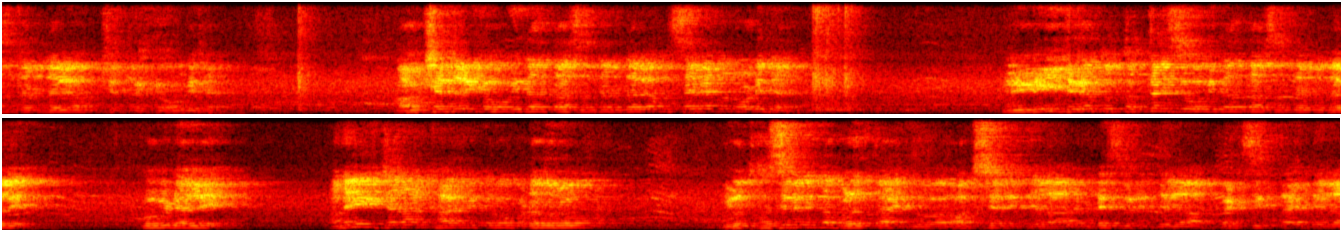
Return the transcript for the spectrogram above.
ಸಂದರ್ಭದಲ್ಲಿ ಅವನ ಕ್ಷೇತ್ರಕ್ಕೆ ಹೋಗಿದ್ದೆ. ಆ ಕ್ಷೇತ್ರಕ್ಕೆ ಹೋಗಿದ್ದಂಥ ಸಂದರ್ಭದಲ್ಲಿ ಅವನ ಸೇವೆಯನ್ನು ನೋಡಿದ್ದೇನೆ ಇಡೀ ಜಗತ್ತು ತತ್ತರಿಸಿ ಹೋಗಿದ್ದಂಥ ಸಂದರ್ಭದಲ್ಲಿ ಕೋವಿಡ್ ಅಲ್ಲಿ ಅನೇಕ ಜನ ಕಾರ್ಮಿಕರು, ಬಡವರು ಇವತ್ತು ಹಸಿವಿನಿಂದ ಬಳಲ್ತಾ ಇದ್ರು. ಆಕ್ಸಿಜನ್ ಇದ್ದಿಲ್ಲ, ರೆಮ್ಡೆಸಿವಿರ್ ಇದ್ದಿಲ್ಲ, ಬೆಡ್ ಸಿಗ್ತಾ ಇದ್ದಿಲ್ಲ.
